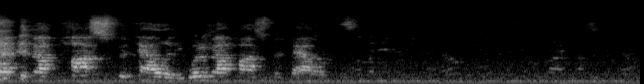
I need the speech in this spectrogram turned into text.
talked about hospitality. What about hospitality? Someone enters your home, you're supposed to provide hospitality.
